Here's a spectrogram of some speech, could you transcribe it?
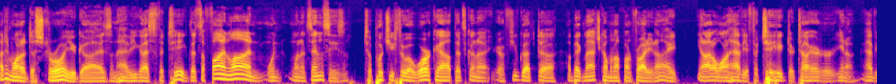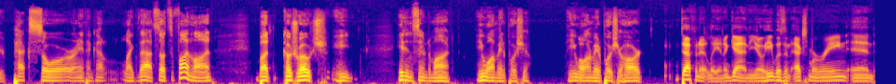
I didn't want to destroy you guys and have you guys fatigued. That's a fine line when when it's in season to put you through a workout that's gonna. If you've got uh, a big match coming up on Friday night, you know, I don't want to have you fatigued or tired or, you know, have your pecs sore or anything kind of like that. So it's a fine line. But Coach Roche, he he didn't seem to mind. He wanted me to push you. He oh, wanted me to push you hard. Definitely. And again, you know, he was an ex-marine and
